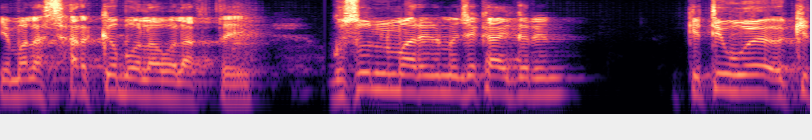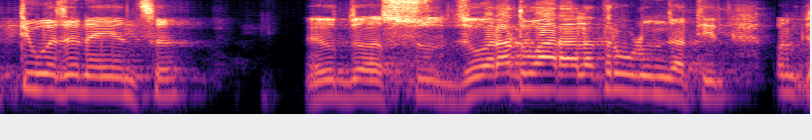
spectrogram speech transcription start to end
हे मला सारखं बोलावं लागतंय. घुसून मारेन म्हणजे काय करेन? किती व किती वजन आहे यांचं? जोरात वार आला तर उडून जातील. पण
